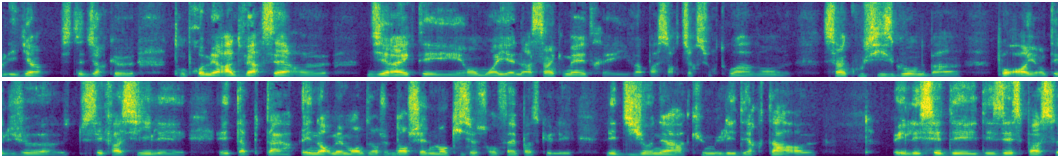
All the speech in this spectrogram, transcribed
Ligue 1, c'est-à-dire que ton premier adversaire euh, direct est en moyenne à 5 mètres et il va pas sortir sur toi avant euh, 5 ou 6 secondes, ben, pour orienter le jeu, euh, c'est facile et tu as, énormément d'en- d'enchaînements qui se sont faits parce que les, les Dijonais ont accumulé des retards euh, et laissé des, espaces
